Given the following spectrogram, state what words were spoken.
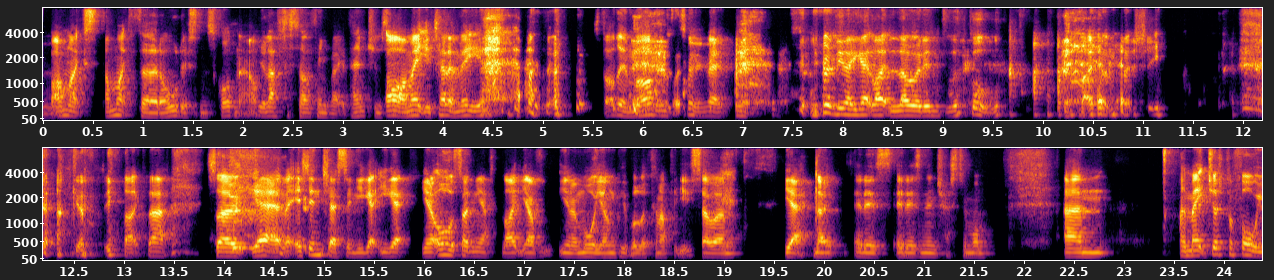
mm. but I'm like I'm like third oldest in the squad now. You'll have to start thinking about your pension. Oh, mate, you're telling me. Start doing marvelous to me, mate. You they get like lowered into the pool like a machine? I'm gonna be like that. So yeah, it's interesting. You get you get you know all of a sudden you have like you have you know more young people looking up at you. So um yeah, no, it is it is an interesting one. Um and mate, just before we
